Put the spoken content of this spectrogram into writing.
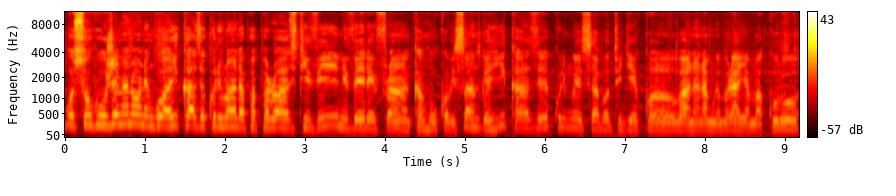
gusuhuje nanone ngo wahe ikaze kuri rwanda paparazi tv ni vere frank. Nk'uko bisanzwe hikaze kuri mwese abo tugiye kubana namwe muri aya makuru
